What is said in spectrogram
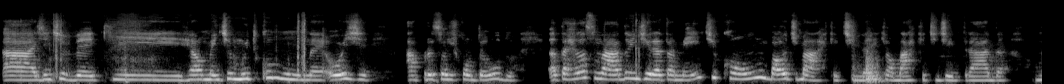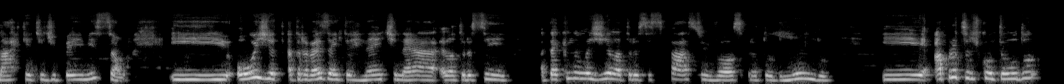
A gente vê que realmente é muito comum, né? Hoje, a produção de conteúdo está relacionada indiretamente com o balde marketing, né? Que é o marketing de entrada, marketing de permissão. E hoje, através da internet, né? Ela trouxe a tecnologia, ela trouxe espaço e voz para todo mundo. E a produção de conteúdo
